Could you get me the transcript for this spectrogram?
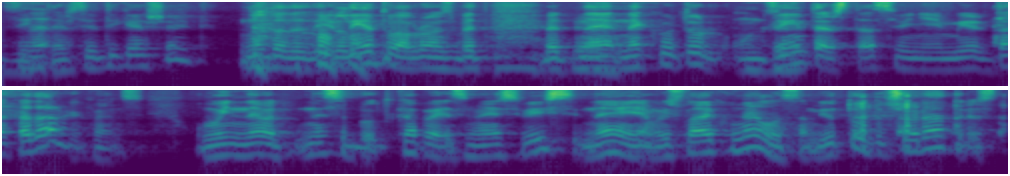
Zintars ne. ir tikai šeit. Nu, tad ir Lietuvā, protams, bet, bet ne, nekur tur. Un okay. zintars tas viņiem ir tā kā dārgakmens. Un viņi nevar nesaprot, kāpēc mēs visi neejam visu laiku nelasām, jo tur taču var atrast.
